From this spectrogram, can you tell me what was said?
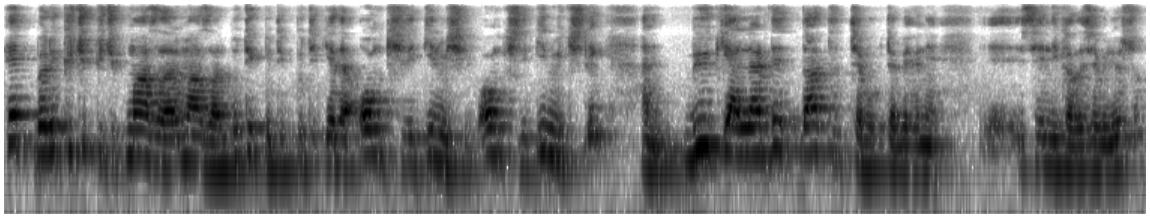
Hep böyle küçük küçük mağazalar mağazalar butik butik butik ya da 10 kişilik 20 kişilik 10 kişilik 20 kişilik hani büyük yerlerde daha çabuk tabii hani e, sendikalaşabiliyorsun.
